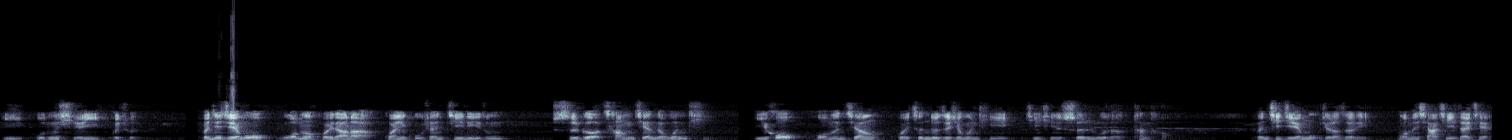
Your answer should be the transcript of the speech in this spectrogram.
以股东协议为准。本期节目我们回答了关于股权激励中。十个常见的问题，以后我们将会针对这些问题进行深入的探讨。本期节目就到这里，我们下期再见。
